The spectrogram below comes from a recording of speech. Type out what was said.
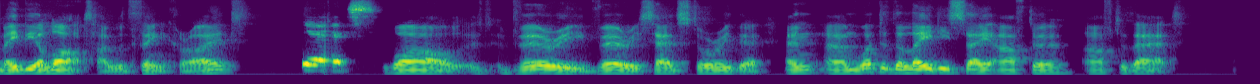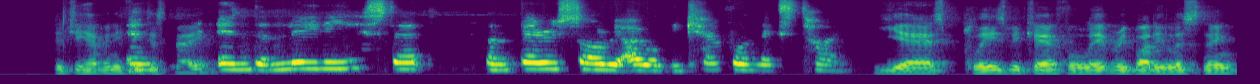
Maybe a lot, I would think, right? yes. Wow, very, very sad story there. And um, what did the lady say after after that? Did she have anything to say? And the lady said, I'm very sorry, I will be careful next time. Yes, please be careful, everybody listening,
